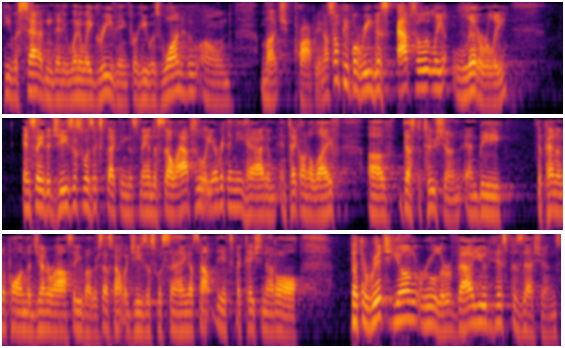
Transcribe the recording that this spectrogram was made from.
he was saddened and he went away grieving, for he was one who owned much property. Now, some people read this absolutely literally and say that Jesus was expecting this man to sell absolutely everything he had and, and, take on a life of destitution and be dependent upon the generosity of others. That's not what Jesus was saying. That's not the expectation at all. But the rich young ruler valued his possessions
